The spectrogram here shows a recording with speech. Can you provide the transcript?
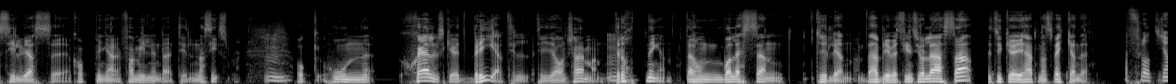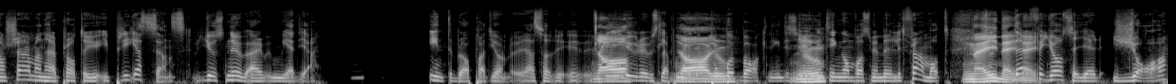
Silvias eh, kopplingar, familjen där, till nazism. Mm. Och hon själv skrev ett brev till, till Jan Scherman, Mm. drottningen, där hon var ledsen tydligen. Det här brevet finns ju att läsa. Det tycker jag är häpnadsväckande. Förlåt, Jan Scherman här pratar ju i presens. Just nu är media inte bra på att göra, alltså vi Ja. är urusla på, Ja, media, på bevakning. Det säger Jo. ingenting om vad som är möjligt framåt. Nej, Så nej, det är därför nej. jag säger ja.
